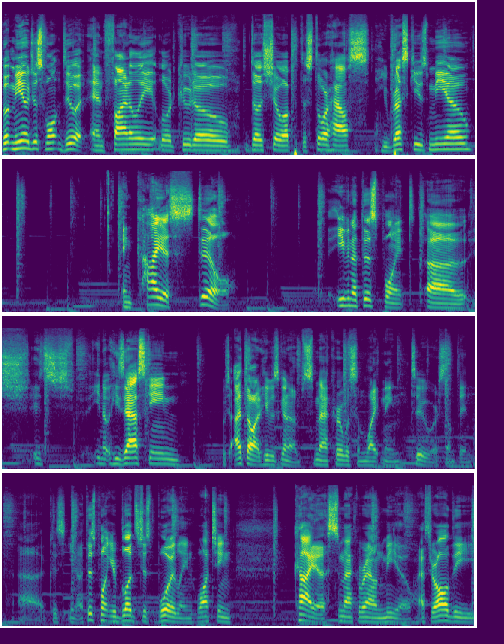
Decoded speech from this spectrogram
But Mio just won't do it. And finally, Lord Kudo does show up at the storehouse. He rescues Mio. And Kaya still, even at this point, uh, it's, you know, he's asking, which I thought he was going to smack her with some lightning too or something. Uh, because, uh, you know, at this point, your blood's just boiling watching Kaya smack around Mio after all the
